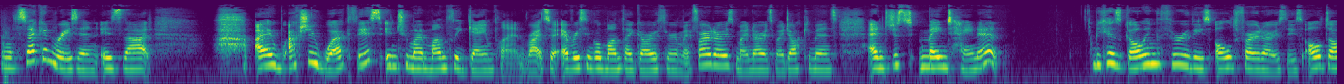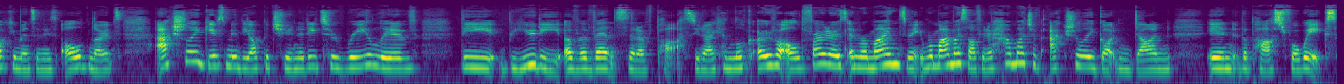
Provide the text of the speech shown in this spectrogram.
And the second reason is that I actually work this into my monthly game plan, right? So every single month I go through my photos, my notes, my documents, and just maintain it because going through these old photos, these old documents, and these old notes actually gives me the opportunity to relive the beauty of events that have passed. You know, I can look over old photos and reminds me, remind myself, you know, how much I've actually gotten done in the past four weeks.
